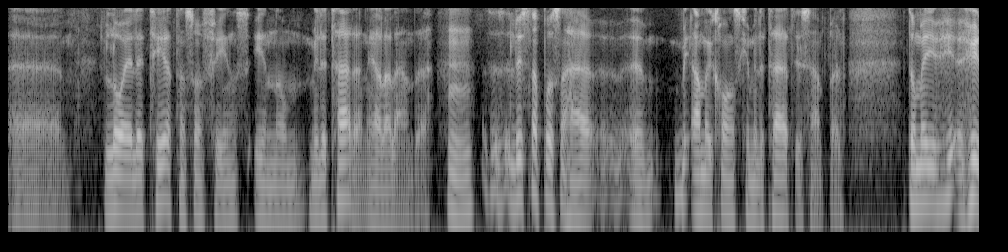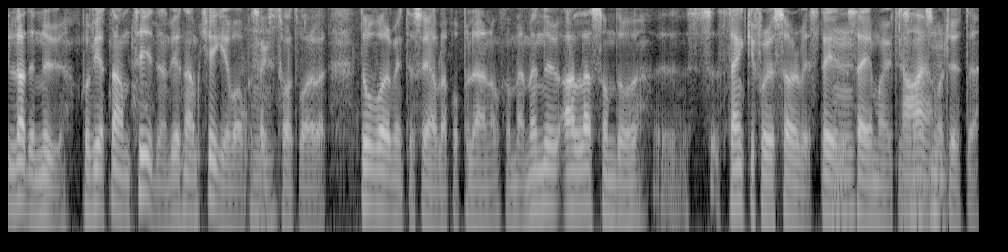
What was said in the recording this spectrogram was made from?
eh, lojaliteten som finns inom militären i alla länder. Mm. Lyssna på sådana här eh, amerikanska militärer till exempel. De är ju hy- hyllade nu på Vietnamtiden, Vietnamkriget var på Mm. 60-talet var det väl. Då var de inte så jävla populära när de kom med. Men nu alla som då, eh, thank you for your service, det Mm. säger man ju till sådana ja. som varit ute.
